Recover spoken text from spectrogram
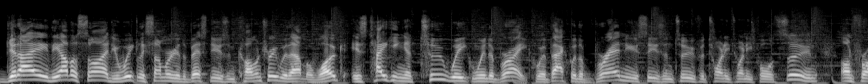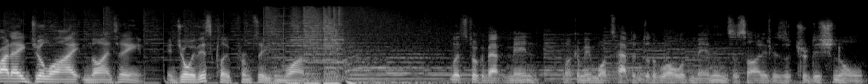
G'day, The Other Side, your weekly summary of the best news and commentary without the woke, is taking a two week winter break. We're back with a brand new season two for 2024 soon on Friday, July 19. Enjoy this clip from season one. Let's talk about men. Like, I mean, what's happened to the role of men in society? There's a traditional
